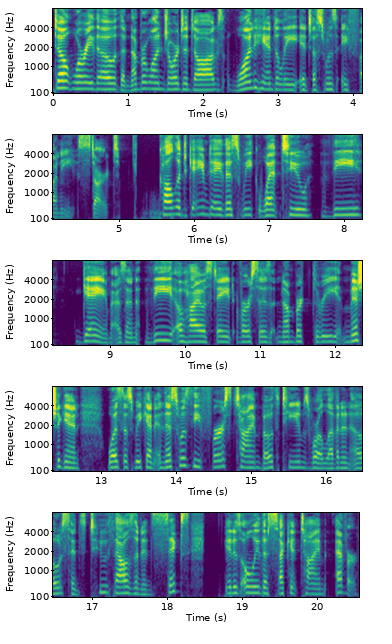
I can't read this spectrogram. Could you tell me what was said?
Don't worry though, the number one Georgia Dogs won handily. It just was a funny start. College game day this week went to the game, as in the Ohio State versus number three Michigan, was this weekend. And this was the first time both teams were 11 and 0 since 2006. It is only the second time ever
